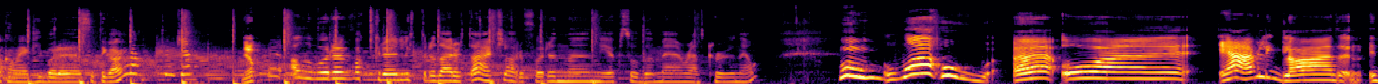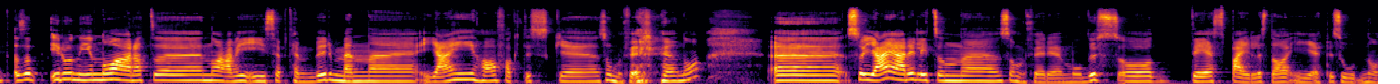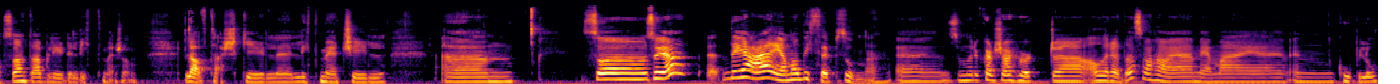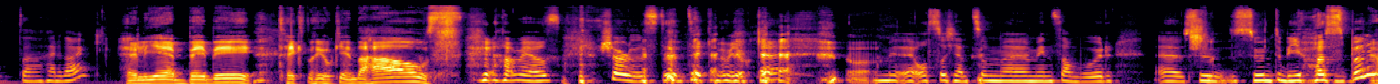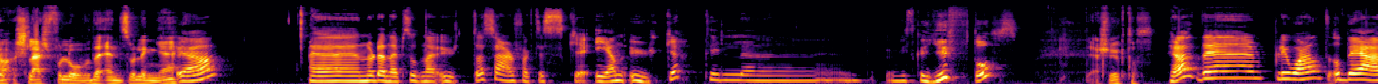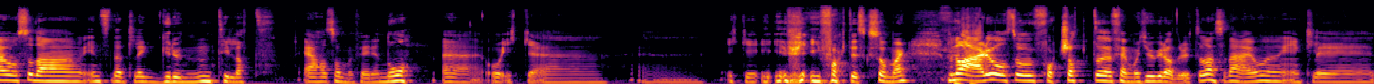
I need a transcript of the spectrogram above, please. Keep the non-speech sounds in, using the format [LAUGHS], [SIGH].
da kan vi egentlig bare sette i gang, da, tenker jeg. Ja. Alle våre vakre lyttere der ute er klare for en uh, ny episode med Rad Crew Neon. Wahoo! Uh, og uh, jeg er veldig glad altså, Ironien nå er at uh, nå er vi i september, men jeg har faktisk sommerferie [LAUGHS] nå. Så jeg er i litt sånn sommerferiemodus, og det speiles da i episodene også. Da blir det litt mer sånn lavterskel, litt mer chill. Um, så, så ja, det er en av disse episodene. Uh, som dere kanskje har hørt uh, allerede, så har jeg med meg en kopilot uh, her i dag. Hell yeah, baby! Teknojokke in the house! [LAUGHS] Vi har med oss sjølveste Teknojokke. [LAUGHS] Også kjent som eh, min samboer, eh, soon, soon to be husband. Ja, Slash forlovede enn så lenge. Ja. Eh, når denne episoden er ute, så er det faktisk én uke til eh, vi skal gifte oss. Det er sjukt, altså. Ja, det blir wild. Og det er jo også da incidentally grunnen til at jeg har sommerferie nå, eh, og ikke eh, ikke i, i, faktisk sommeren. Men nå er det jo også fortsatt eh, 25 grader ute, da, så det er jo egentlig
